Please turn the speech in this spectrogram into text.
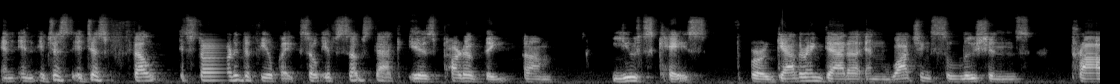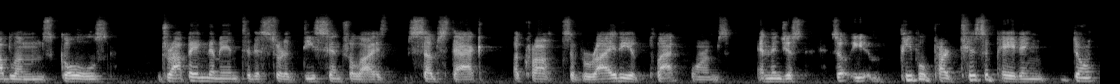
And, and it just it just felt it started to feel like so if substack is part of the um, use case for gathering data and watching solutions, problems, goals, dropping them into this sort of decentralized substack across a variety of platforms. And then just so people participating don't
